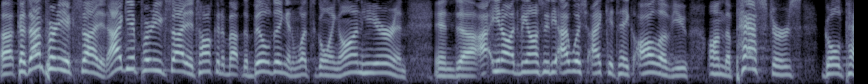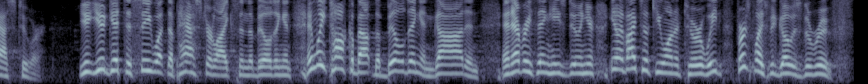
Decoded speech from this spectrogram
because uh, I'm pretty excited. I get pretty excited talking about the building and what's going on here. And, and uh, I, you know, to be honest with you, I wish I could take all of you on the pastor's Gold Pass tour. You, you get to see what the pastor likes in the building. And, and we talk about the building and God and, and everything he's doing here. You know, if I took you on a tour, we'd, first place we'd go is the roof.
